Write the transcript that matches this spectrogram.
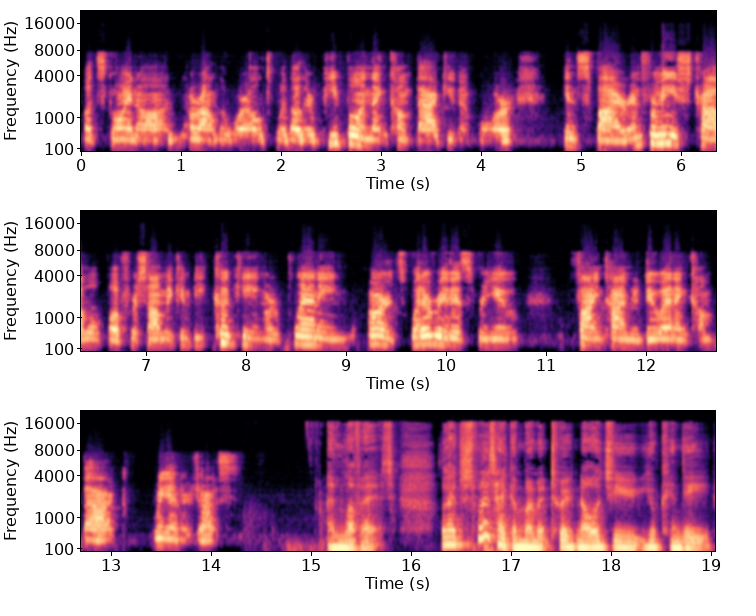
what's going on around the world with other people and then come back even more inspired. And for me, it's travel, but for some, it can be cooking or planning, arts, whatever it is for you. Find time to do it and come back re energized. I love it. Look, I just want to take a moment to acknowledge you, Yulkendi,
